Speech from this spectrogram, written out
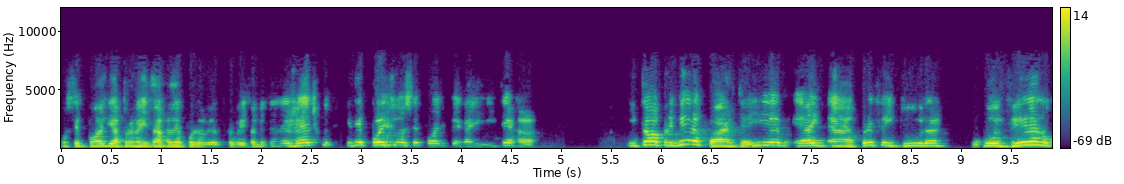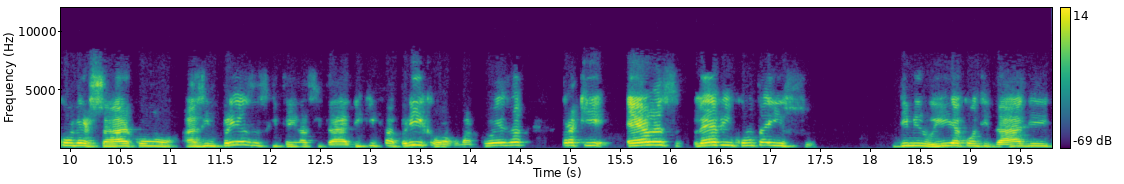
você pode aproveitar, fazer aproveitamento energético e depois que você pode pegar e enterrar. Então, a primeira parte aí é, é a, a prefeitura, o governo conversar com as empresas que tem na cidade que fabricam alguma coisa para que elas levem em conta isso diminuir a quantidade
